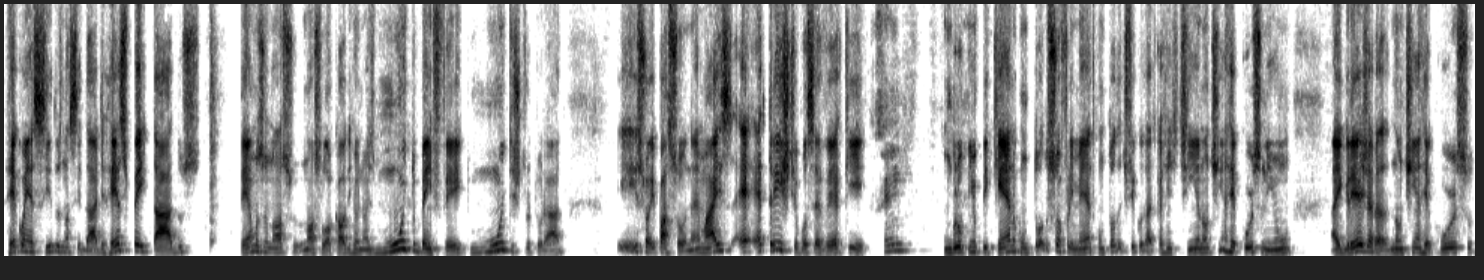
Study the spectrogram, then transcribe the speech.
reconhecidos na cidade, respeitados, temos o nosso, o nosso local de reuniões muito bem feito, muito estruturado, e isso aí passou, né? Mas é, é triste você ver que Sim. um grupinho pequeno, com todo o sofrimento, com toda a dificuldade que a gente tinha, não tinha recurso nenhum, a igreja era, não tinha recurso,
